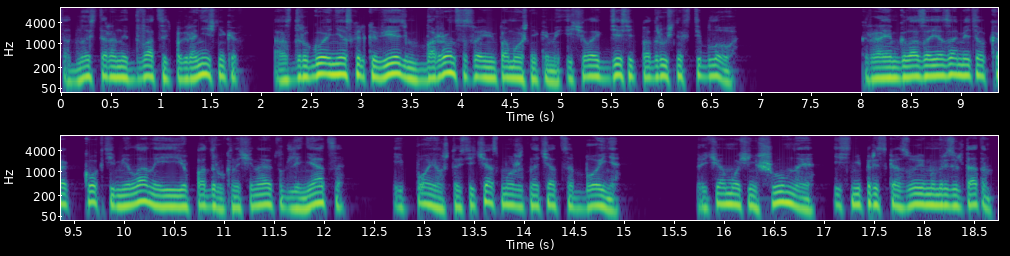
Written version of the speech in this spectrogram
С одной стороны 20 пограничников, а с другой несколько ведьм, барон со своими помощниками и человек 10 подручных Стеблова. Краем глаза я заметил, как когти Миланы и ее подруг начинают удлиняться, и понял, что сейчас может начаться бойня. Причем очень шумная и с непредсказуемым результатом.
